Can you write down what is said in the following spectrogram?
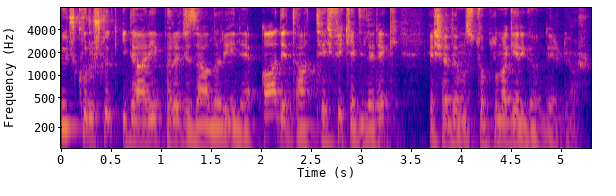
3 kuruşluk idari para cezaları ile adeta teşvik edilerek yaşadığımız topluma geri gönderiliyor.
